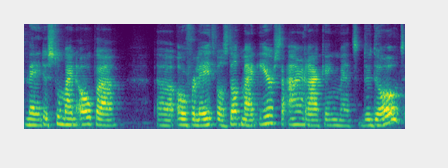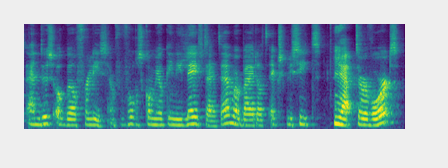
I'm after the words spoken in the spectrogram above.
Nee, dus toen mijn opa eh, overleed, was dat mijn eerste aanraking met de dood. En dus ook wel verlies. En vervolgens kom je ook in die leeftijd, hè, waarbij dat expliciet Ja, ter wordt.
